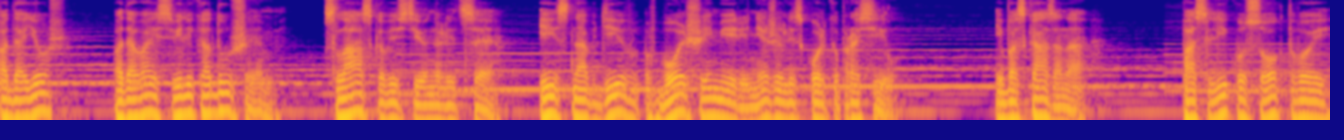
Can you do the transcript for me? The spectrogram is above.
подаешь, подавай с великодушием, с ласковостью на лице и снабдив в большей мере, нежели сколько просил. Ибо сказано «Пасли кусок твой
